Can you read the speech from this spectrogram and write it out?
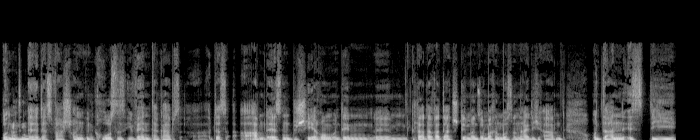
Und mhm. äh, das war schon ein großes Event. Da gab's das Abendessen, Bescherung und den ähm, Kladderadatsch, den man so machen muss an Heiligabend. Und dann ist die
